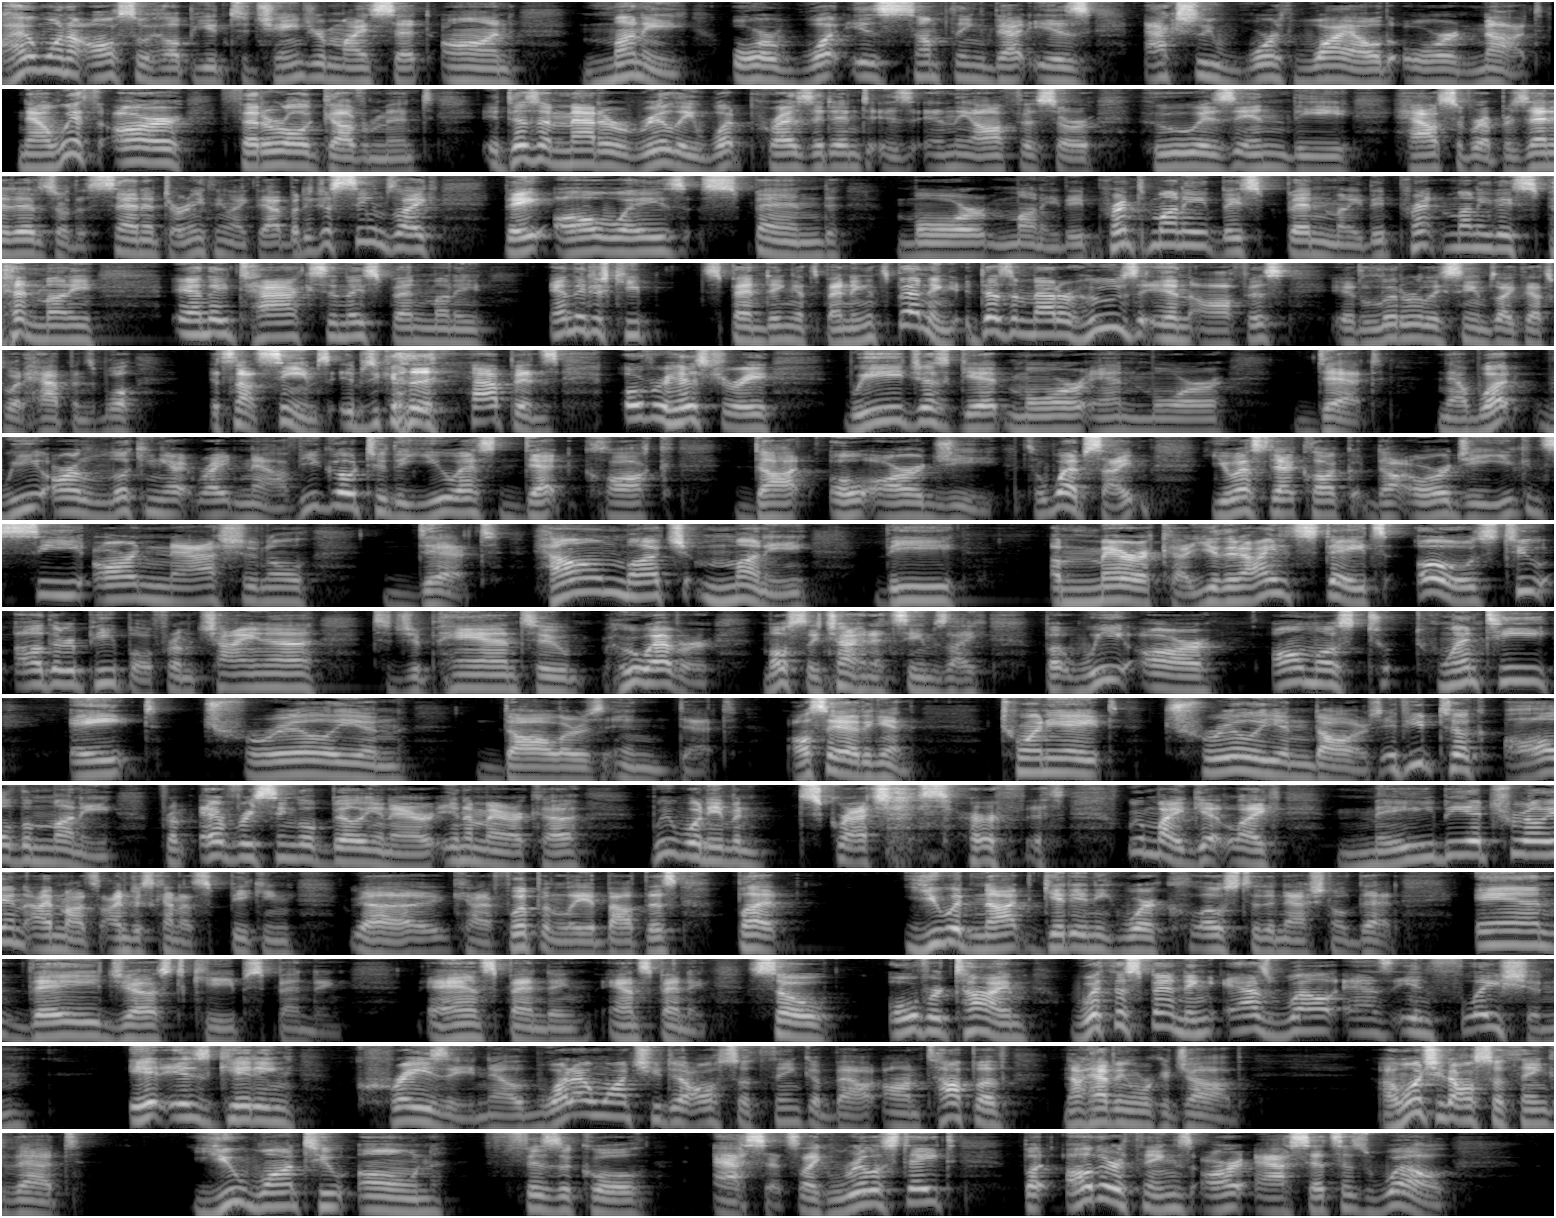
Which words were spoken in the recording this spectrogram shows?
I want to also help you to change your mindset on money or what is something that is actually worthwhile or not. Now, with our federal government, it doesn't matter really what president is in the office or who is in the House of Representatives or the Senate or anything like that, but it just seems like they always spend more money. They print money, they spend money. They print money, they spend money and they tax and they spend money and they just keep spending and spending and spending. It doesn't matter who's in office. It literally seems like that's what happens. Well, it's not seems, it's because it happens. Over history, we just get more and more debt. Now, what we are looking at right now, if you go to the usdebtclock.org, it's a website, usdebtclock.org, you can see our national debt, how much money the America, the United States owes to other people from China to Japan to whoever, mostly China, it seems like. But we are almost $28 trillion in debt. I'll say it again $28 trillion. If you took all the money from every single billionaire in America, we wouldn't even scratch the surface. We might get like maybe a trillion. I'm not, I'm just kind of speaking uh, kind of flippantly about this, but you would not get anywhere close to the national debt. And they just keep spending and spending and spending. So over time, with the spending as well as inflation, it is getting crazy. Now, what I want you to also think about, on top of not having work a job, I want you to also think that you want to own physical assets like real estate, but other things are assets as well.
